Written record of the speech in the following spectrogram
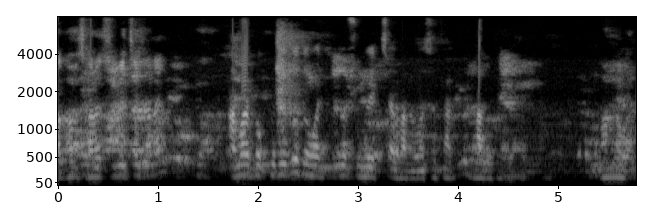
আগাম সারা শুভেচ্ছা জানাই। আমার পক্ষ থেকেও তোমার জন্য শুভেচ্ছা ভালোবাসা থাকবে ভালো থাকবে ধন্যবাদ।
